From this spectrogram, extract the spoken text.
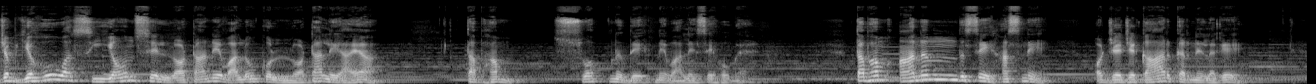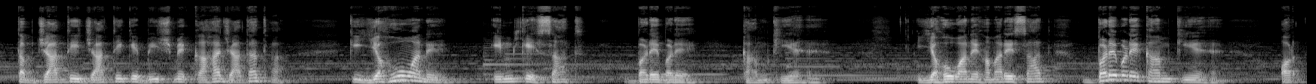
जब यहोवा सियोन से लौटाने वालों को लौटा ले आया, तब हम स्वप्न देखने वाले से हो गए। तब हम आनंद से हंसने और जय जयकार करने लगे। तब जाति जाति के बीच में कहा जाता था कि यहोवा ने इनके साथ बड़े बड़े काम किए हैं। यहोवा ने हमारे साथ बड़े बड़े काम किए हैं और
